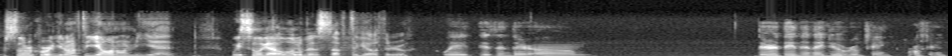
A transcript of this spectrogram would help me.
we're still recording. You don't have to yawn on me yet. We still got a little bit of stuff to go through. wait. Isn't there um? There didn't they do a rule change? Rule change?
